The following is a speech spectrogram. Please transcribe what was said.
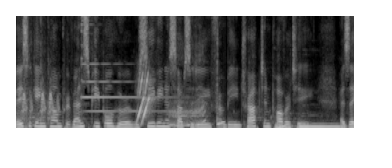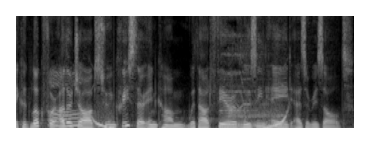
Basic income prevents people who are receiving a subsidy from being trapped in poverty, as they could look for other jobs to increase their income without fear of losing aid as a result.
